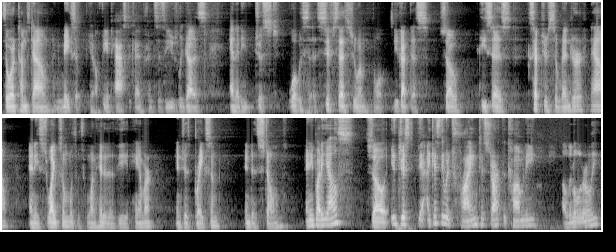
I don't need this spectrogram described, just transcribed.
Thor comes down and makes a you know fantastic entrance as he usually does, and then he just what was uh, Sif says to him, "Well, you got this." So he says, "Accept your surrender now," and he swipes him with, with one hit of the hammer and just breaks him into stones. Anybody else? So it just, I guess they were trying to start the comedy a little early,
